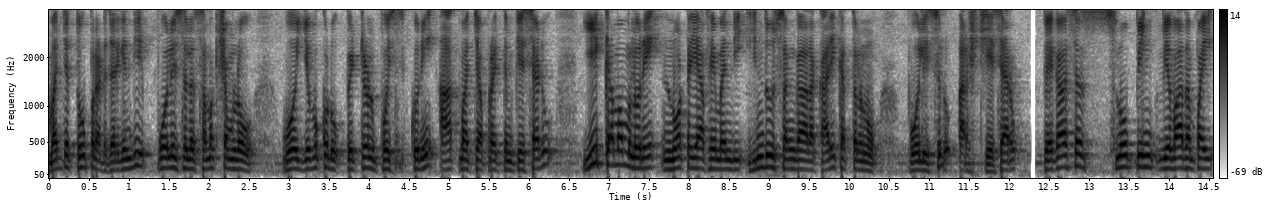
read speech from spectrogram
మధ్య తూపులాట జరిగింది. పోలీసుల సమక్షంలో ఓ యువకుడు పెట్రోల్ పోసుకుని ఆత్మహత్యా ప్రయత్నం చేశాడు. ఈ క్రమంలోనే నూట యాభై మంది హిందూ సంఘాల కార్యకర్తలను పోలీసులు అరెస్ట్ చేశారు. పెగాసస్ స్నూపింగ్ వివాదంపై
